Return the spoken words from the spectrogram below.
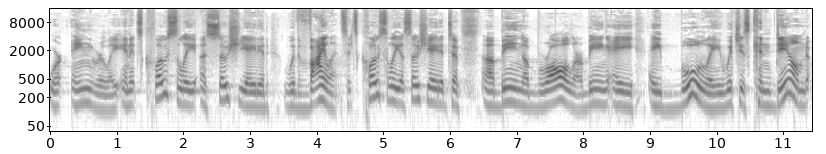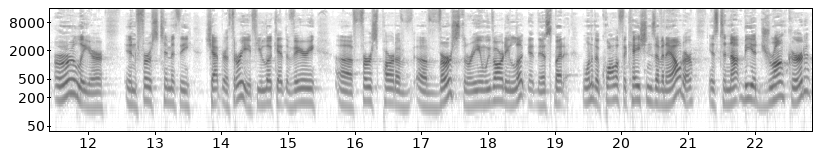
or angrily. And it's closely associated with violence. It's closely associated to uh, being a brawler, being a, a bully, which is condemned earlier in 1 Timothy chapter 3. If you look at the very uh, first part of, of verse 3, and we've already looked at this, but one of the qualifications of an elder is to not be a drunkard,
